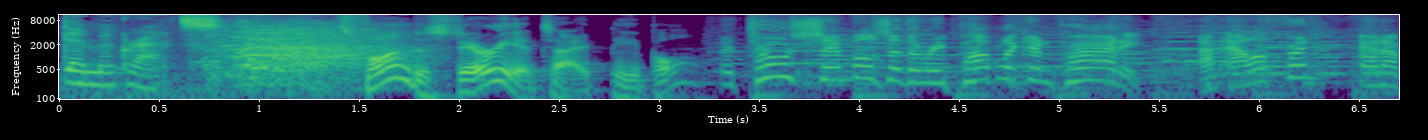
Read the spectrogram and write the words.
Democrats. It's fun to stereotype people. The two symbols of the Republican Party an elephant and a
